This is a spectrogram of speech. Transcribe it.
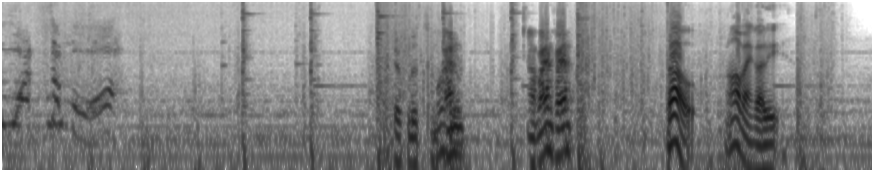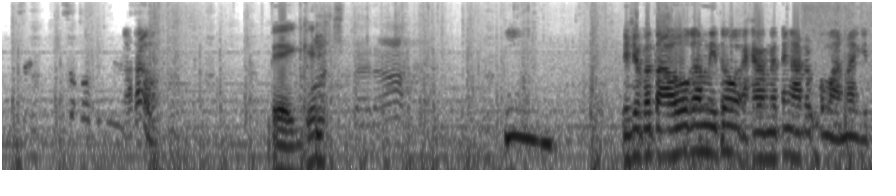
You want some more? Recruit semua. Kan? Ngapain, Van? Tahu? Lu ngapain kali? BG. Ya siapa tahu kan itu helmetnya ngadep ke mana gitu.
